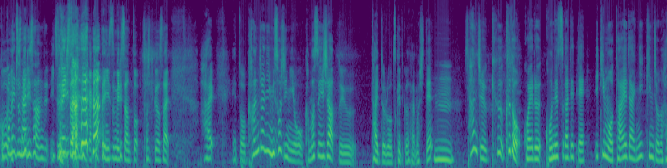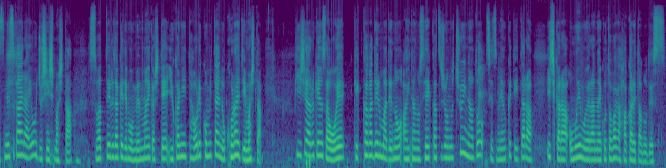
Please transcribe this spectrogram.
ここめりさん。いつめりさん勝手にいつめりさんとさせてください。はい、えっと、患者にミソジニをかます医者というタイトルをつけてくださいまして。うん。39 9度を超える高熱が出て息も絶え絶えに近所の発熱外来を受診しました。座っているだけでもめんまいがして床に倒れ込みたいのをこらえていました。PCR 検査を終え結果が出るまでの間の生活上の注意など説明を受けていたら医師から思いもよらない言葉が吐かれたのです。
